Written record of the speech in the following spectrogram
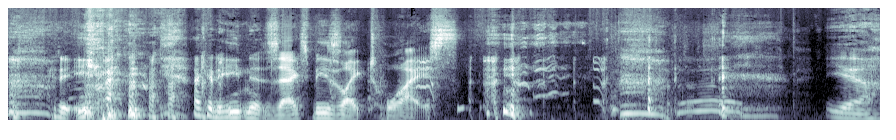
I could have eaten, eaten at Zaxby's like twice. Yeah,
